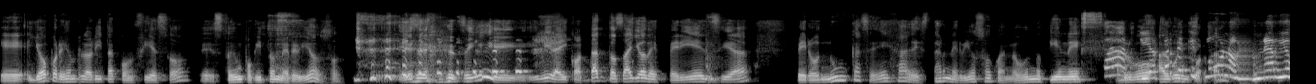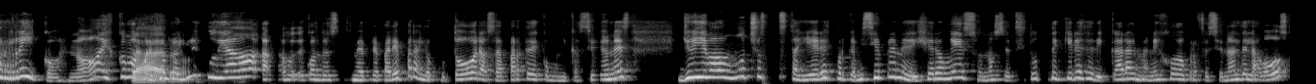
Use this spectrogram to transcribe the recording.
eh, yo, por ejemplo, ahorita confieso, estoy un poquito nervioso. sí, mira, y con tantos años de experiencia, pero nunca se deja de estar nervioso cuando uno tiene algo, y aparte que son unos nervios ricos, ¿no? Es como, por ejemplo, yo he estudiado, ah, ah, cuando me preparé para locutora, o sea, parte de comunicaciones, yo he llevado muchos talleres porque a mí siempre me dijeron eso, no sé, si tú te quieres dedicar al manejo profesional de la voz,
